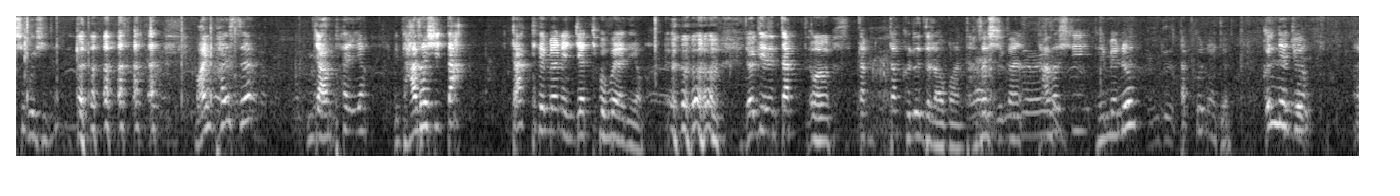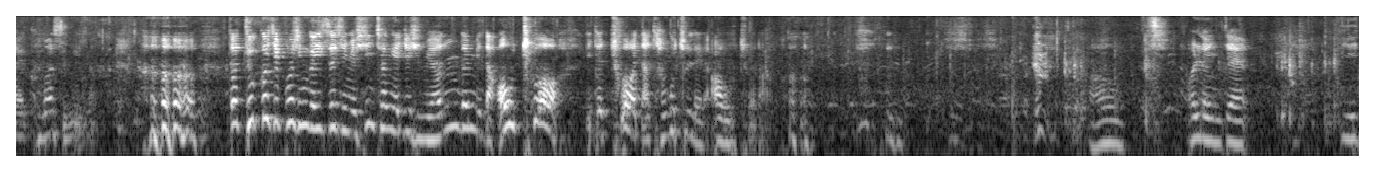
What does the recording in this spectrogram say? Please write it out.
치고 계시네 많이 팔았어요? 이제 안 팔려? 다섯 시 딱 딱 되면 이제 접어야 돼요. 여기는 딱어딱 딱 그러더라고 한 다섯 시간 다섯 시 되면은 딱 끝내죠. 끝내죠. 아이 고맙습니다. 또 듣고 싶으신 거 있으시면 신청해 주시면 됩니다. 어우 추워 이제 추워 나 장구 칠래. 아우 추워라. 아우 얼른 이제 이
